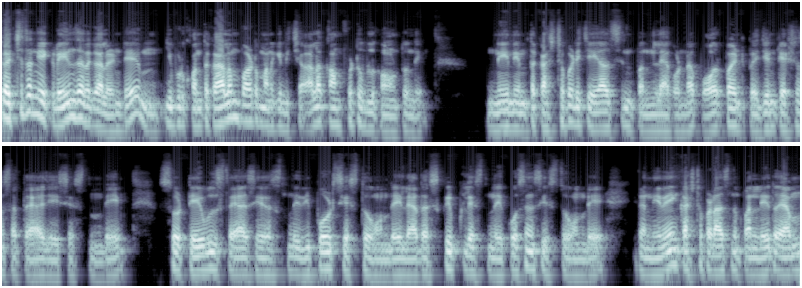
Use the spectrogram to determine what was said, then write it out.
ఖచ్చితంగా ఇక్కడ ఏం జరగాలంటే ఇప్పుడు కొంతకాలం పాటు మనకి ఇది చాలా కంఫర్టబుల్గా ఉంటుంది. నేను ఇంత కష్టపడి చేయాల్సిన పని లేకుండా పవర్ పాయింట్ ప్రజెంటేషన్స్ తయారు చేసేస్తుంది. సో టేబుల్స్ తయారు చేస్తుంది రిపోర్ట్స్ ఇస్తూ ఉంది లేదా స్క్రిప్ట్లు ఇస్తుంది క్వశ్చన్స్ ఇస్తూ ఉంది. ఇక నేనేం కష్టపడాల్సిన పని లేదు. ఐఎమ్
